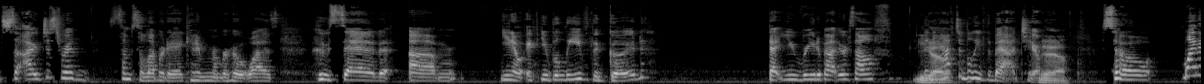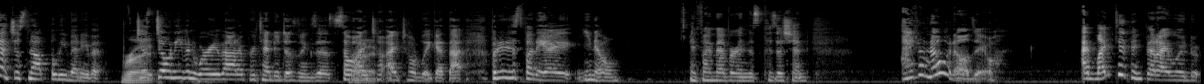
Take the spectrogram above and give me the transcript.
so I just read some celebrity, I can't even remember who it was, who said, um, you know, if you believe the good that you read about yourself, You then you have to believe the bad too. Yeah. So why not just not believe any of it? Right. Just don't even worry about it. Pretend it doesn't exist. So I Right. I totally get that. But it is funny. I you know, if I'm ever in this position, I don't know what I'll do. I'd like to think that I would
